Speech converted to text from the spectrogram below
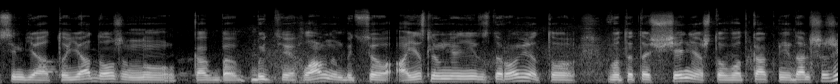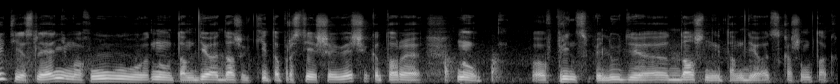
семья, то я должен, ну, как бы быть главным, быть все. А если у меня нет здоровья, то вот это ощущение, что вот как мне дальше жить, если я не могу, ну, там, делать даже какие-то простейшие вещи, которые, ну, в принципе, люди должны там делать, скажем так.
